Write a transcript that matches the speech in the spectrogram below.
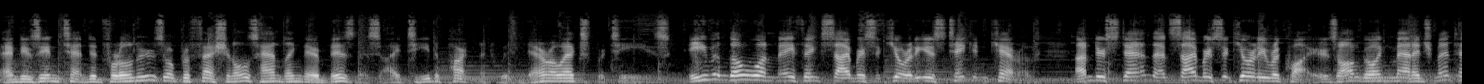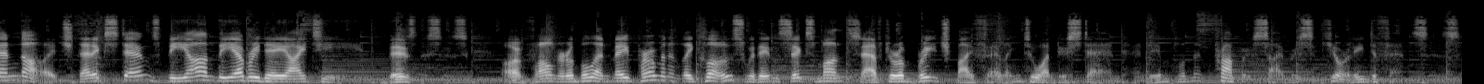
and is intended for owners or professionals handling their business IT department with narrow expertise. Even though one may think cybersecurity is taken care of, Understand that cybersecurity requires ongoing management and knowledge that extends beyond the everyday IT. Businesses are vulnerable and may permanently close within six months after a breach by failing to understand and implement proper cybersecurity defenses.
